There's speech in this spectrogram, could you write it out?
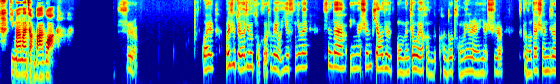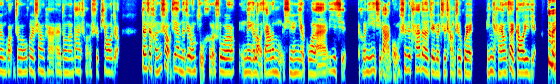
听妈妈讲八卦。是，我也我也是觉得这个组合特别有意思，因为现在应该深漂就是我们周围很很多同龄人也是可能在深圳、广州或者上海等等大城市漂着，但是很少见的这种组合，说那个老家的母亲也过来一起和你一起打工，甚至他的这个职场智慧比你还要再高一点。对。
